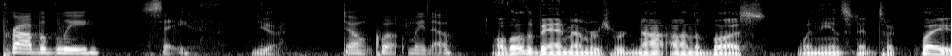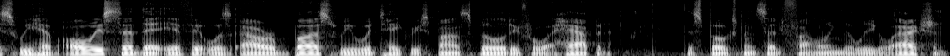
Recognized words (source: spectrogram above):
probably safe. Yeah. Don't quote me though. Although the band members were not on the bus when the incident took place, we have always said that if it was our bus, we would take responsibility for what happened, the spokesman said following the legal action.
